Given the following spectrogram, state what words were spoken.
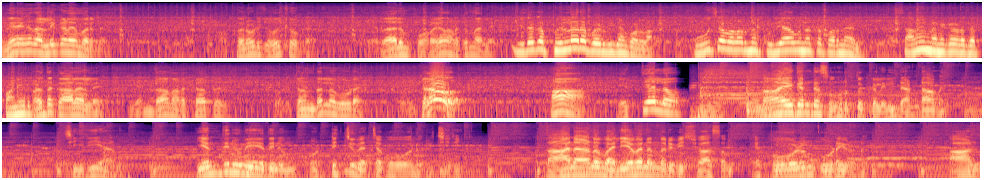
ഇങ്ങനെ അങ്ങ് തള്ളിക്കളയാൻ പറ്റേ അപ്പനോട് ചോദിച്ചു നോക്കാം. ഏതായാലും പുറകെ നടക്കുന്നല്ലേ ഇതൊക്കെ പിള്ളേരെ പേടിപ്പിക്കാൻ കൊള്ളാം. പൂച്ച വളർന്ന് പുലിയാകുന്നൊക്കെ പറഞ്ഞാൽ സമയം മെനക്കെടുത്ത പണി ഇപ്പോഴത്തെ കാലല്ലേ എന്താ നടക്കാത്ത? ഒരുത്തണ്ടല്ലോ കൂടെ. ഹലോ! ആ എത്തിയല്ലോ. നായകന്റെ സുഹൃത്തുക്കളിൽ രണ്ടാമൻ. ചിരിയാണ്. എന്തിനുമേതിനും ഒട്ടിച്ചു വെച്ച പോലൊരു ചിരി. താനാണ് വലിയവൻ എന്നൊരു വിശ്വാസം എപ്പോഴും കൂടെയുണ്ട്. ആൾ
